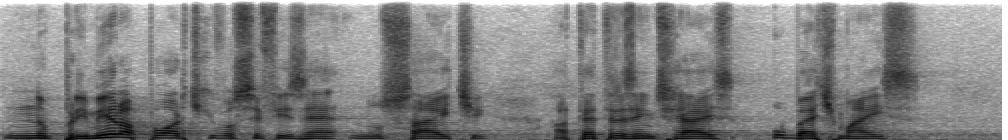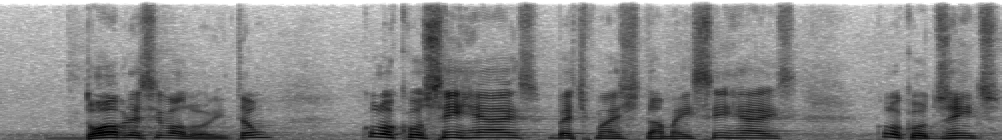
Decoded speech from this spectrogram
No primeiro aporte que você fizer no site, até 300 reais, o BetMais dobra esse valor. Então, colocou 100 reais, BetMais te dá mais 100 reais. Colocou 200,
